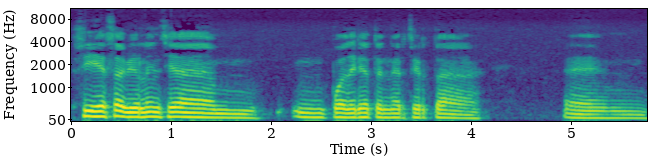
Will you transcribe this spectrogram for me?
si esa violencia mm, podría tener cierta em,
